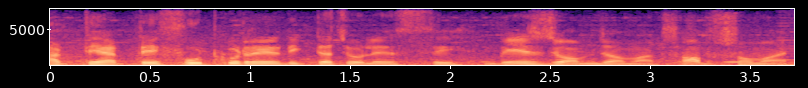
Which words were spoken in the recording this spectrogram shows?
হাঁটতে হাঁটতে ফুড কোর্টের দিকটা চলে এসেছি। বেশ জমজমাট, সব সময়।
